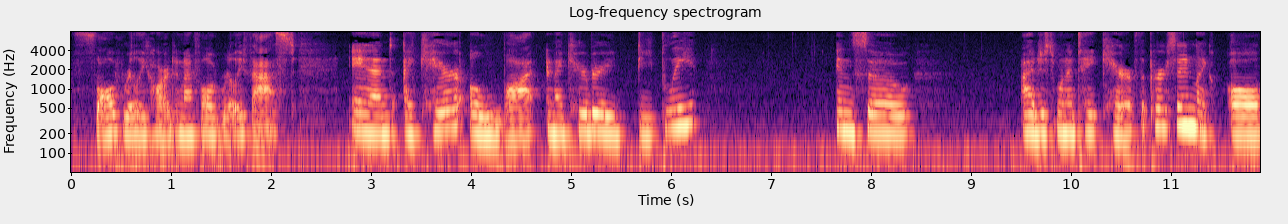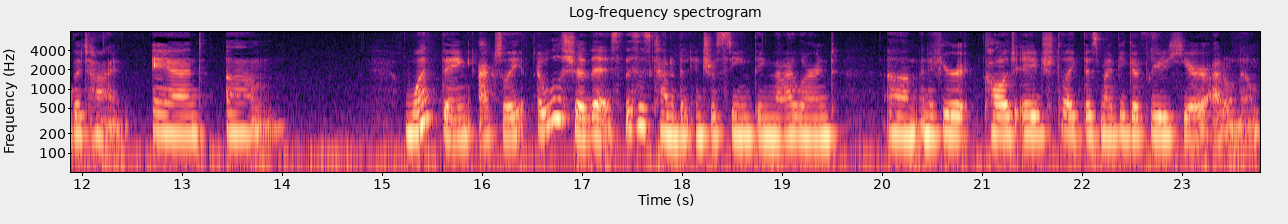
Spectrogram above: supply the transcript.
fall really hard and I fall really fast. And I care a lot and I care very deeply. And so I just want to take care of the person like all the time. And um one thing, actually, I will share this. This is kind of an interesting thing that I learned. Um, and if you're college aged, like this might be good for you to hear. I don't know.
